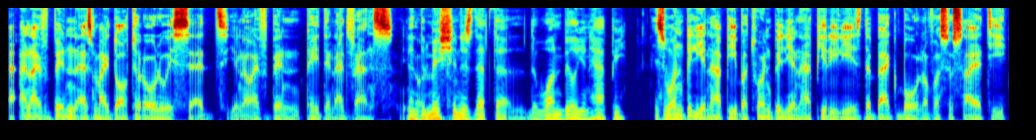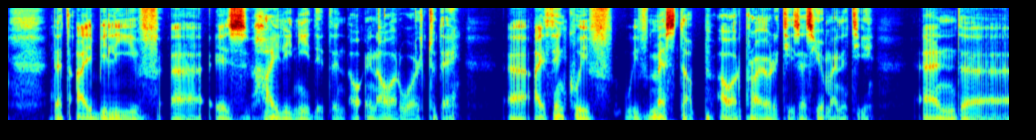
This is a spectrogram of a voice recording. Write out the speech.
Uh, and I've been, as my daughter always said, you know, I've been paid in advance. And know. the mission is that the the one billion happy. Is one billion happy, but one billion happy really is the backbone of a society that I believe uh, is highly needed in, in our world today. Uh, I think we've we've messed up our priorities as humanity and uh,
